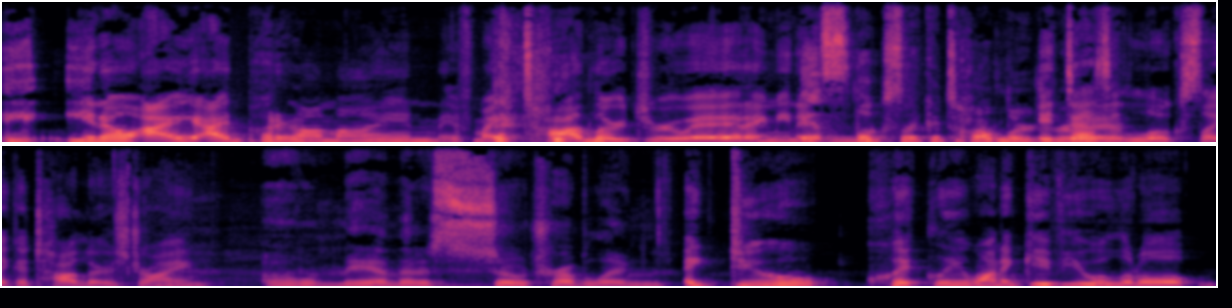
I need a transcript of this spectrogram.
You know, I I'd put it on mine if my toddler drew it. I mean, It looks like a toddler drew it does. It looks like a toddler's drawing. Oh man, that is so troubling. I do quickly want to give you a little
